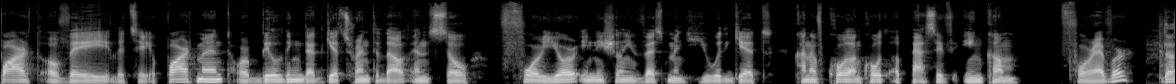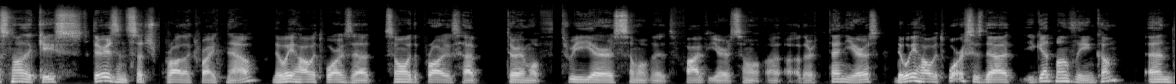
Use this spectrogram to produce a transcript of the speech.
part of a let's say apartment or building that gets rented out, and so for your initial investment you would get kind of quote unquote a passive income forever? That's not the case. There isn't such product right now. The way how it works that some of the products have term of three years, some of it five years, some uh, other 10 years. The way how it works is that you get monthly income. And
